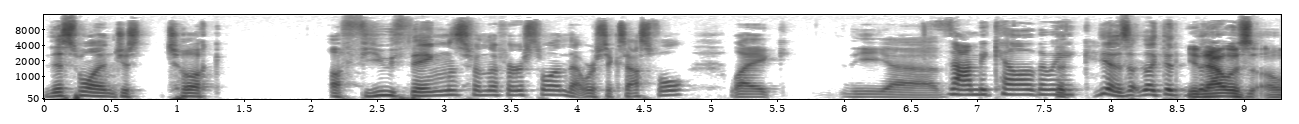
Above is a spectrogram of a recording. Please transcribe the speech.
This one just took a few things from the first one that were successful, like the uh zombie kill of the the- week. yeah, like the, Yeah, the- that was a,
